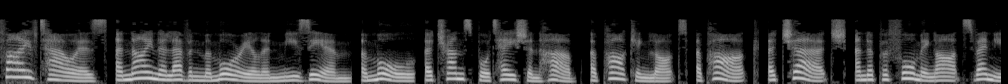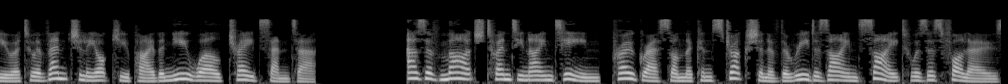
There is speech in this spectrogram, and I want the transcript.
Five towers, a 9-11 memorial and museum, a mall, a transportation hub, a parking lot, a park, a church, and a performing arts venue are to eventually occupy the new World Trade Center. As of March 2019, progress on the construction of the redesigned site was as follows.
